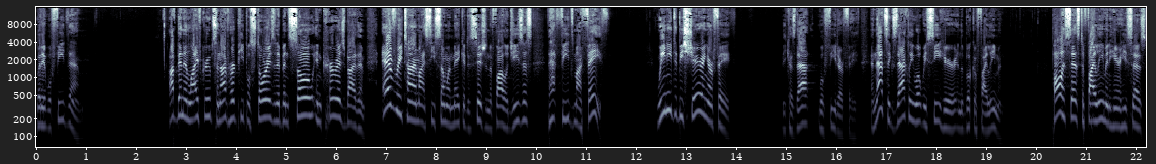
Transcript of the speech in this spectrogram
but it will feed them. I've been in life groups and I've heard people's stories and have been so encouraged by them. Every time I see someone make a decision to follow Jesus, that feeds my faith. We need to be sharing our faith because that will feed our faith. And that's exactly what we see here in the book of Philemon. Paul says to Philemon here, he says,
